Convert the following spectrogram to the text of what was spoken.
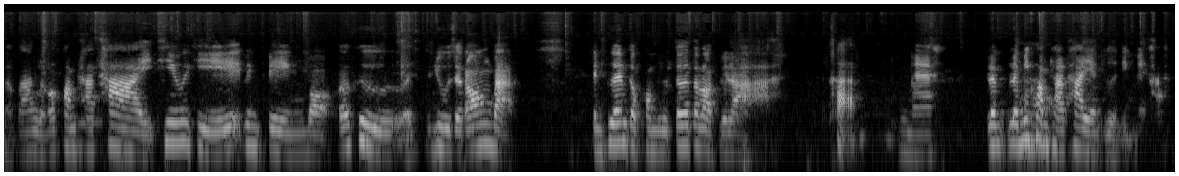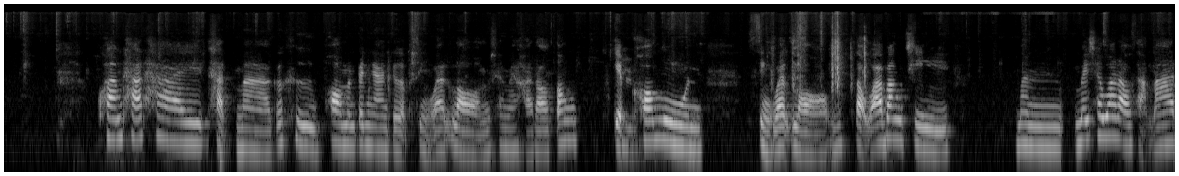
มาบ้าง แล้วก็ความท้าทายที่เมื่อกี้ปิงปิงบอกก็คืออยู่จะต้องแบบ เป็นเพื่อนกับคอมพิวเตอร์ตลอดเวลา ค่ะถูกไหมแล้วแล้วมีความท้าทายอย่างอื่นอีกไหมคะความท้าทายถัดมาก็คือ พอมันเป็นงานเกี่ยวกับสิ่งแวดล้อมใช่ไหมคะ เราต้องเก็บข้อมูลสิ่งแวดล้อม แต่ว่าบางทีมันไม่ใช่ว่าเราสามารถ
